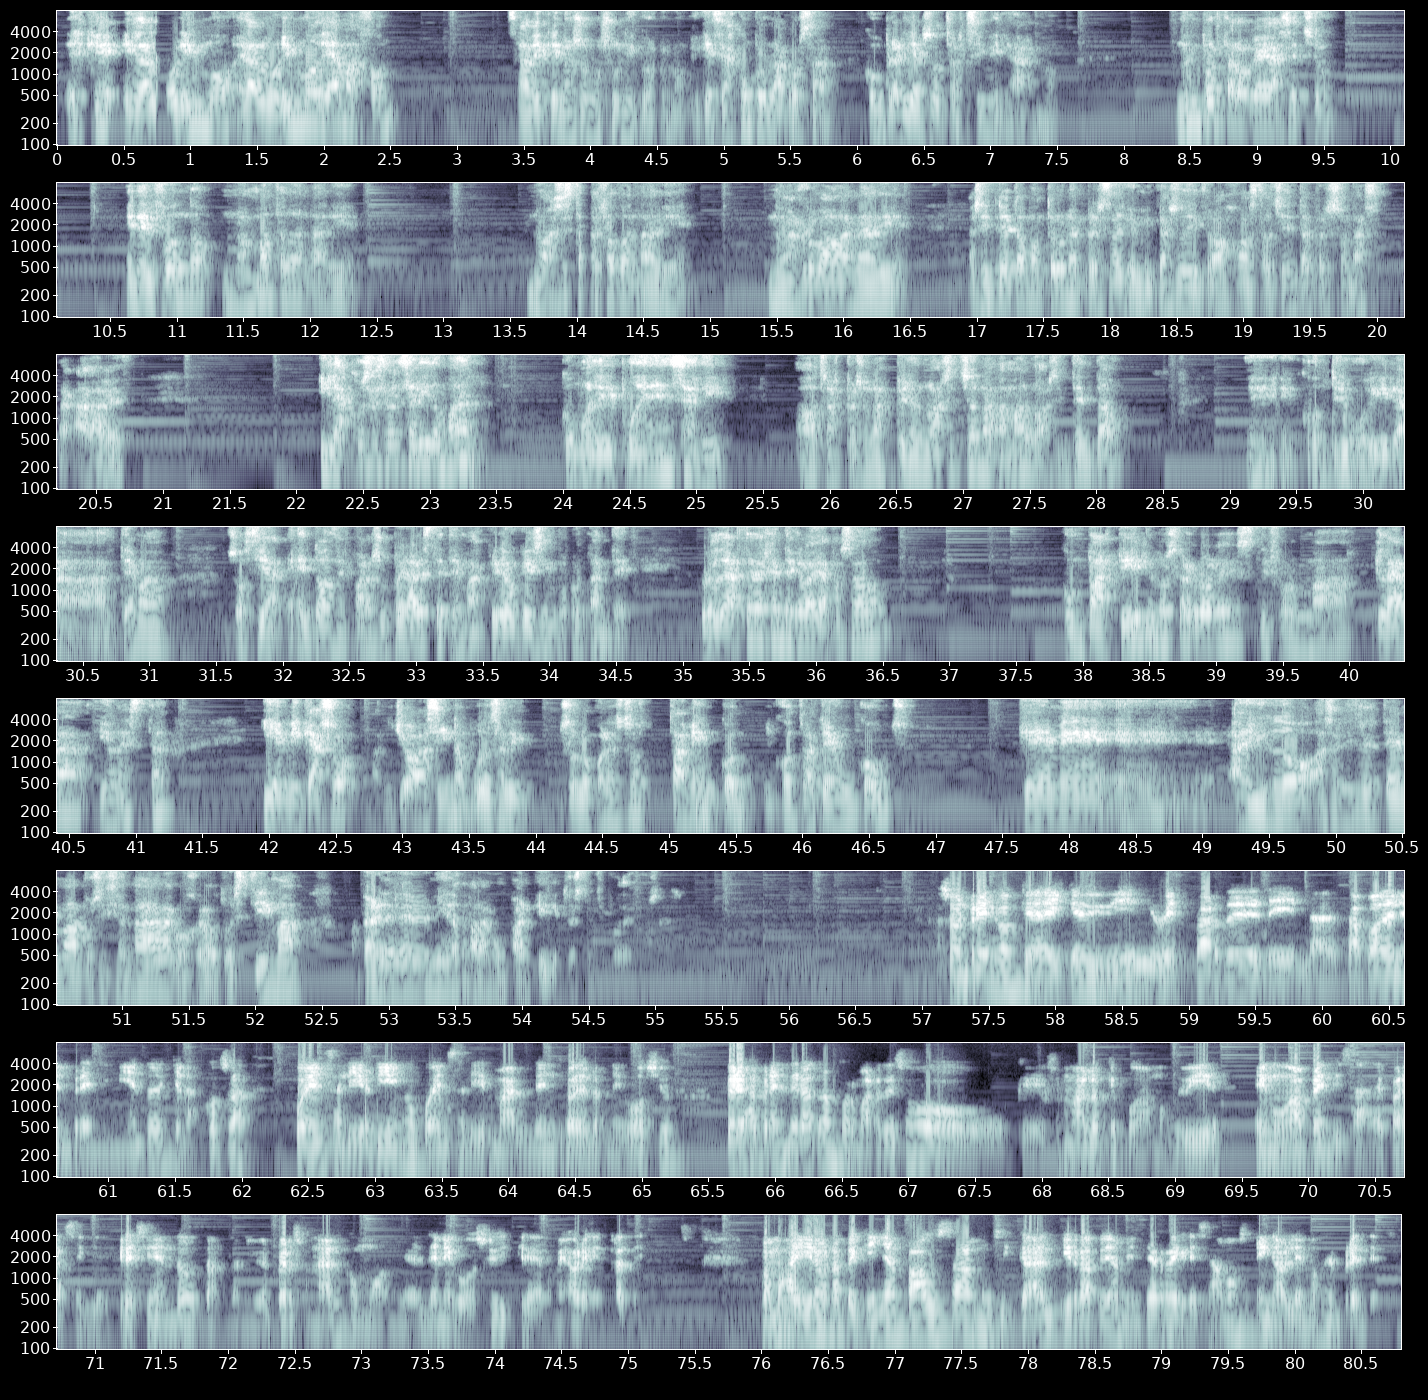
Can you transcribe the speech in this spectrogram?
es que el algoritmo, el algoritmo de Amazon sabe que no somos únicos, ¿no? Y que si has comprado una cosa, comprarías otra similar, ¿no? No importa lo que hayas hecho, en el fondo no has matado a nadie, no has estafado a nadie, no has robado a nadie, has intentado montar una empresa, yo en mi caso de trabajo hasta 80 personas a la vez, y las cosas han salido mal, como le pueden salir a otras personas, pero no has hecho nada malo, has intentado eh, contribuir al tema social. Entonces, para superar este tema, creo que es importante rodearte de gente que lo haya pasado, compartir los errores de forma clara y honesta. Y en mi caso, yo así no pude salir solo con eso, también contraté un coach que me eh, ayudó a salir del tema, a posicionar, a coger autoestima, a perder el miedo para compartir y todo este tipo de cosas son riesgos que hay que vivir y es parte de, la etapa del emprendimiento, de que las cosas pueden salir bien o pueden salir mal dentro de los negocios, pero es aprender a transformar de eso que es malo que podamos vivir en un aprendizaje para seguir creciendo tanto a nivel personal como a nivel de negocio y crear mejores estrategias. Vamos a ir a una pequeña pausa musical y rápidamente regresamos en Hablemos de Emprender.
